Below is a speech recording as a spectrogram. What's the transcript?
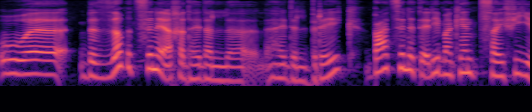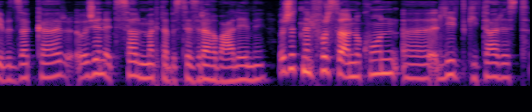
وبالضبط سنة أخذ هيدا هيدا ال break. بعد سنة تقريبا كانت صيفية بتذكر وإجاني اتصال من مكتب أستاذ راغب علامة. واجتني الفرصة إنه أكون lead guitarist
